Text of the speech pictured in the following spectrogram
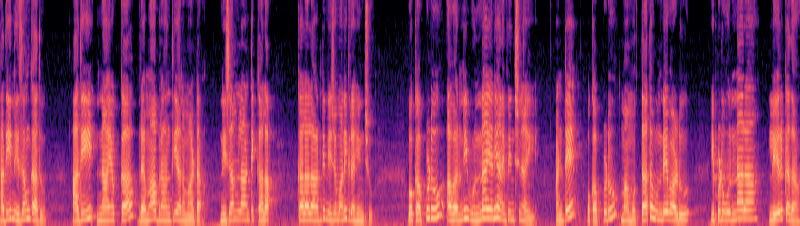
అది నిజం కాదు. అది నా యొక్క భ్రమాభ్రాంతి అన్నమాట. నిజం లాంటి కళ. కళ లాంటి నిజమని గ్రహించు. ఒకప్పుడు అవన్నీ ఉన్నాయని అనిపించినాయి. అంటే ఒకప్పుడు మా ముత్తాత ఉండేవాడు. ఇప్పుడు ఉన్నారా? లేరు కదా.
